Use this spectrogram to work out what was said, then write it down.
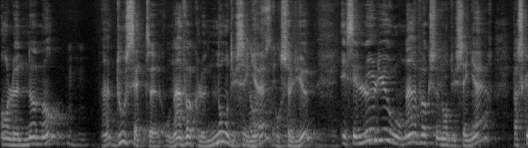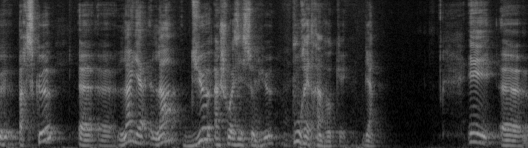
en le nommant, hein, d'où cette... On invoque le nom du Seigneur en ce lieu, et c'est le lieu où on invoque ce nom du Seigneur, parce que, parce que euh, euh, là, y a, là, Dieu a choisi ce lieu pour être invoqué. Bien. Et euh,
